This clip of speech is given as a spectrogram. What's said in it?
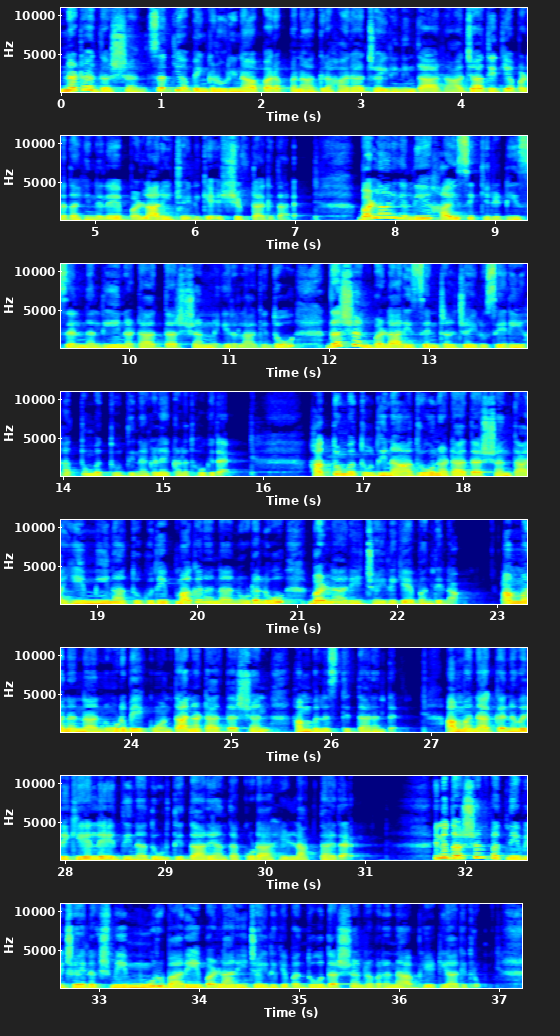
ನಟ ದರ್ಶನ್ ಸದ್ಯ ಬೆಂಗಳೂರಿನ ಪರಪ್ಪನ ಅಗ್ರಹಾರ ಜೈಲಿನಿಂದ ರಾಜಾತಿಥ್ಯ ಪಡೆದ ಹಿನ್ನೆಲೆ ಬಳ್ಳಾರಿ ಜೈಲಿಗೆ ಶಿಫ್ಟ್ ಆಗಿದ್ದಾರೆ. ಬಳ್ಳಾರಿಯಲ್ಲಿ ಹೈ ಸೆಕ್ಯೂರಿಟಿ ಸೆಲ್ನಲ್ಲಿ ನಟ ದರ್ಶನ್ ಇರಲಾಗಿದ್ದು, ದರ್ಶನ್ ಬಳ್ಳಾರಿ ಸೆಂಟ್ರಲ್ ಜೈಲು ಸೇರಿ ಹತ್ತೊಂಬತ್ತು ದಿನಗಳೇ ಕಳೆದು ಹೋಗಿದೆ. ಹತ್ತೊಂಬತ್ತು ದಿನ ಆದರೂ ನಟ ದರ್ಶನ್ ತಾಯಿ ಮೀನಾ ತುಗುದೀಪ್ ಮಗನನ್ನ ನೋಡಲು ಬಳ್ಳಾರಿ ಜೈಲಿಗೆ ಬಂದಿಲ್ಲ. ಅಮ್ಮನನ್ನ ನೋಡಬೇಕು ಅಂತ ನಟ ದರ್ಶನ್ ಹಂಬಲಿಸ್ತಿದ್ದಾರಂತೆ. ಅಮ್ಮನ ಕನವರಿಕೆಯಲ್ಲೇ ದಿನ ದೂಡ್ತಿದ್ದಾರೆ ಅಂತ ಕೂಡ ಹೇಳಲಾಗ್ತಾ ಇದೆ. ಇನ್ನು ದರ್ಶನ್ ಪತ್ನಿ ವಿಜಯಲಕ್ಷ್ಮಿ ಮೂರು ಬಾರಿ ಬಳ್ಳಾರಿ ಜೈಲಿಗೆ ಬಂದು ದರ್ಶನ್ ರವರನ್ನ ಭೇಟಿಯಾಗಿದ್ರು.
